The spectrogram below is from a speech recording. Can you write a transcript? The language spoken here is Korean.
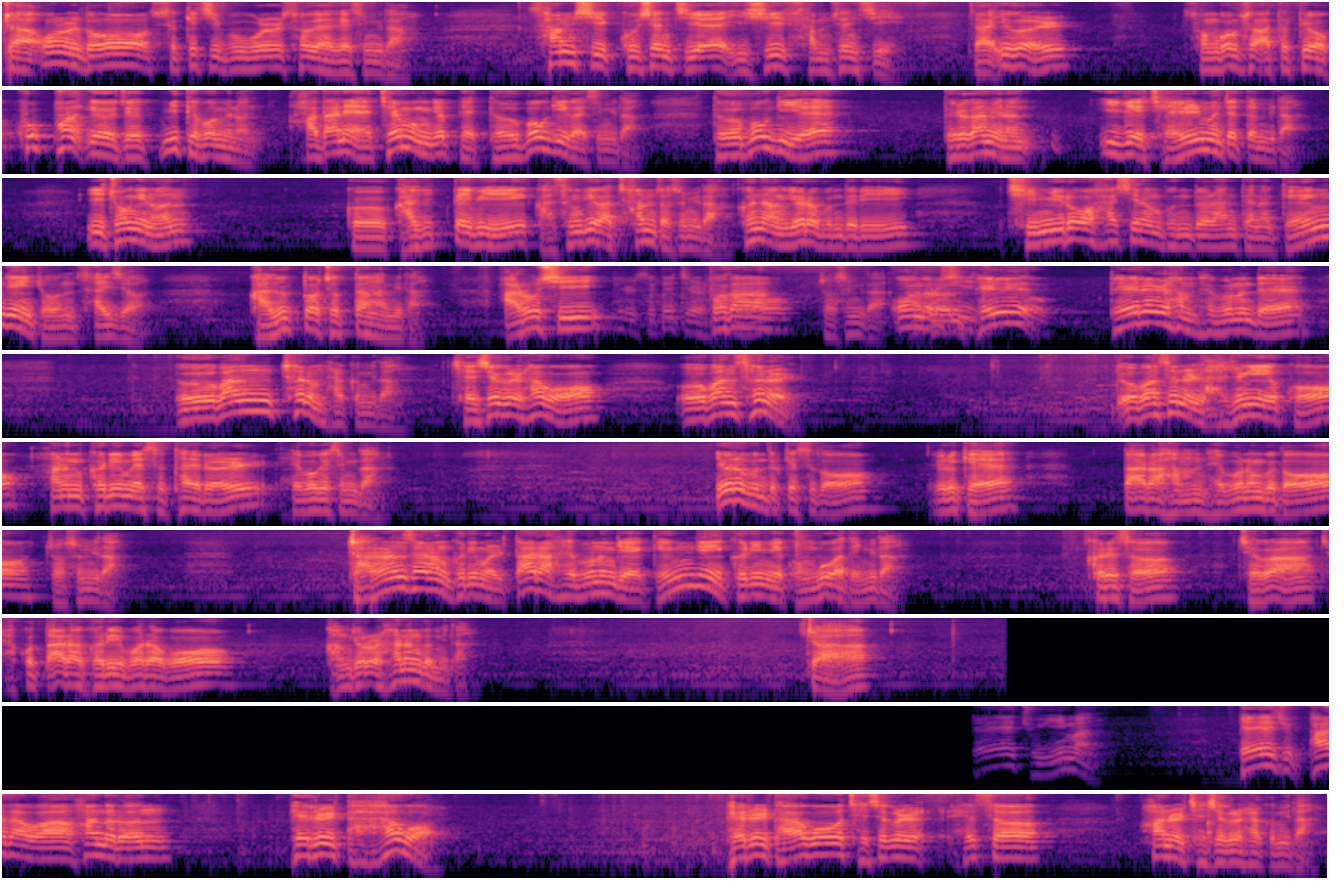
자, 오늘도 스케치북을 소개하겠습니다. 39cm에 23cm. 자, 이걸 송검수 아트티어 쿠팡, 이거 저 밑에 보면은 하단에 제목 옆에 더보기가 있습니다. 더보기에 들어가면은 이게 제일 먼저 뜹니다. 이 종이는 그 가격 대비 가성비가 참 좋습니다. 그냥 여러분들이 취미로 하시는 분들한테는 굉장히 좋은 사이즈. 가격도 적당합니다. 아로시 보다 좋습니다. 오늘은 배, 배를 한번 해보는데 어반처럼 할 겁니다. 채색을 하고 어반선을 어반선을 나중에 엮고 하는 그림의 스타일을 해보겠습니다. 여러분들께서도 이렇게 따라 한번 해보는 것도 좋습니다. 잘하는 사람 그림을 따라 해보는 게 굉장히 그림의 공부가 됩니다. 그래서 제가 자꾸 따라 그려보라고 강조를 하는 겁니다. 자, 주위만 배 주, 바다와 하늘은 배를 다 하고 배를 다 하고 채색을 해서 하늘 채색을 할 겁니다.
